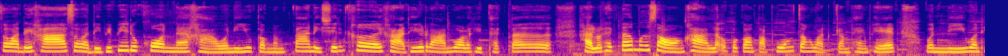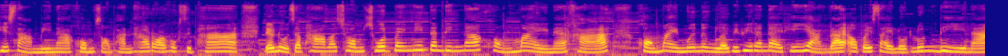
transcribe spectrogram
สวัสดีค่ะ สวัสดีพี่ๆทุกคนนะคะ วันนี้อยู่กับน้ำตาลอีกเช่นเคยค่ะ ที่ร้านวอลทิพแท็กเตอร์ขายรถแท็กเตอร์มือสองค่ะ และอุปกรณ์ตัดพ่วงจังหวัดกำแพงเพชร วันนี้วันที่ 3 มีนาคม 2565 เดี๋ยวหนูจะพามาชมชุดใบมีดดันดินหน้าของใหม่นะคะ ของใหม่มือหนึ่งเลยพี่ๆท่านใดที่อยากได้เอาไปใส่รถรุ่น B นะ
